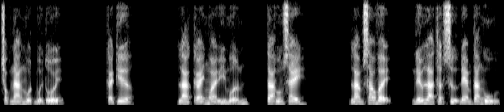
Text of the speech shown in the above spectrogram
Chọc nàng một buổi tối. Cái kia, là cái ngoài ý muốn, ta uống say. Làm sao vậy, nếu là thật sự đem ta ngủ,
